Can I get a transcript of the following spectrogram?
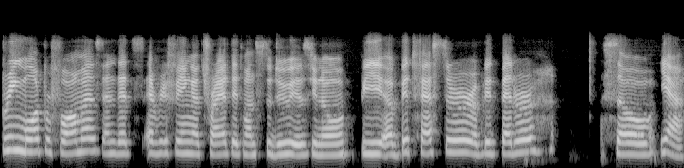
bring more performance and that's everything a triathlete wants to do is you know be a bit faster a bit better so yeah.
